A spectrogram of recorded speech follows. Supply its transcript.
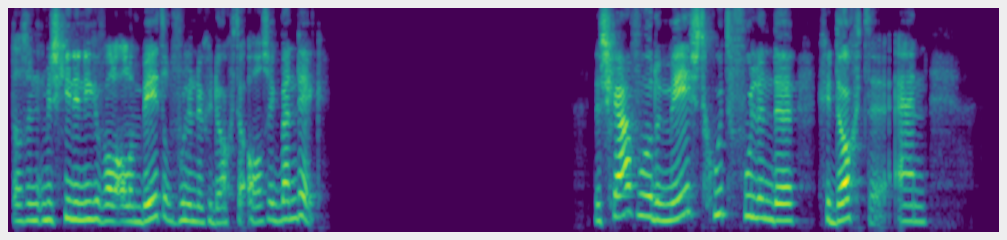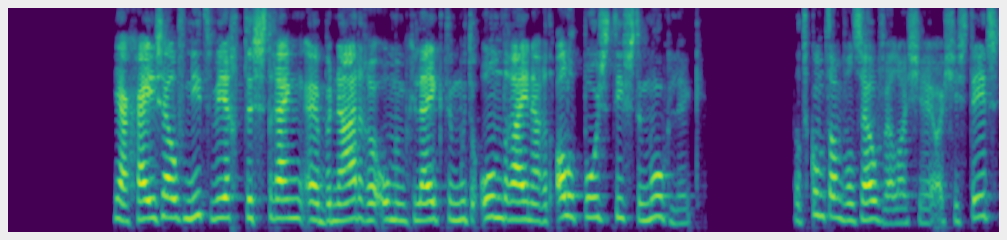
Dat is een, misschien in ieder geval al een beter voelende gedachte als ik ben dik. Dus ga voor de meest goed voelende gedachte. En ja, ga jezelf niet weer te streng uh, benaderen om hem gelijk te moeten omdraaien naar het allerpositiefste mogelijk. Dat komt dan vanzelf wel als je, als je steeds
